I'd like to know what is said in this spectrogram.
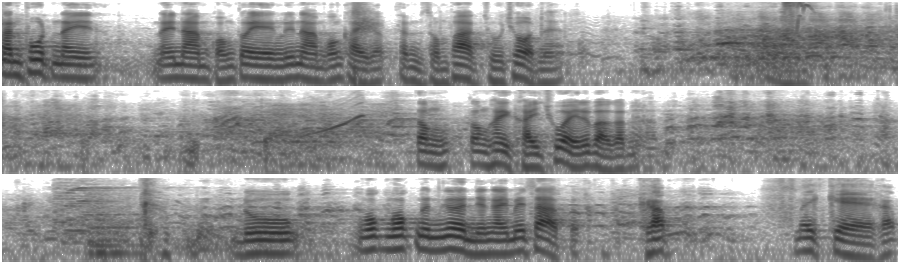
ท่านพูดในในนามของตัวเองหรือนามของใครครับ ท่านสมภาคชูโชตนะต้องต้องให้ใครช่วยหรือเปล่าครับ ดูงกงกเงินเงินๆยังไงไม่ทราบครับครับ ไม่แก่ครับ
